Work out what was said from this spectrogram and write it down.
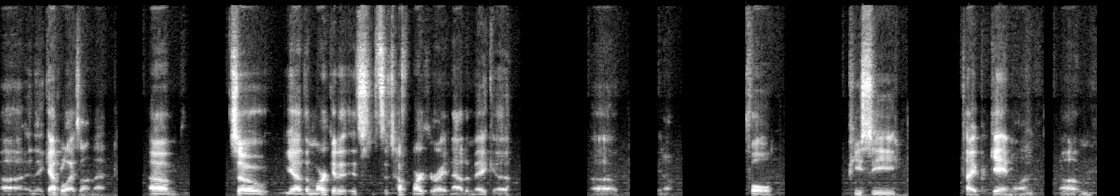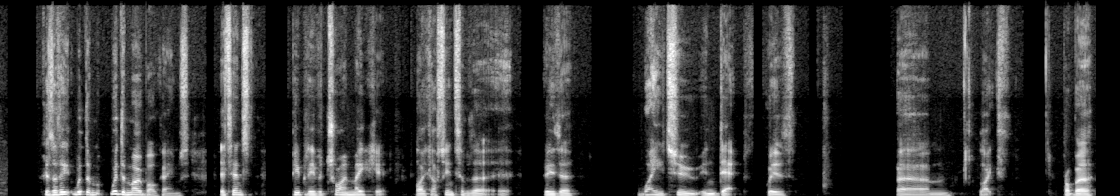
uh, and they capitalize on that. Um, so yeah, the market it's it's a tough market right now to make a uh, you know full PC type game on. Um, because I think with the with the mobile games, it tends people either try and make it like I've seen some of the uh, either way too in depth with um like proper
